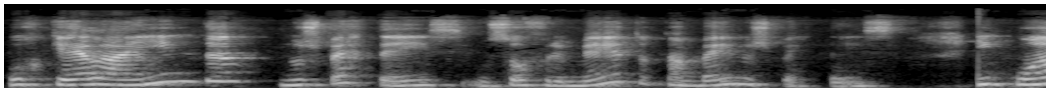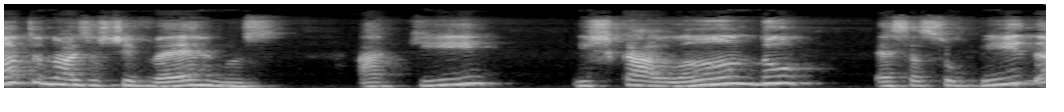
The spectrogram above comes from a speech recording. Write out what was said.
porque ela ainda nos pertence, o sofrimento também nos pertence. Enquanto nós estivermos aqui, escalando essa subida,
